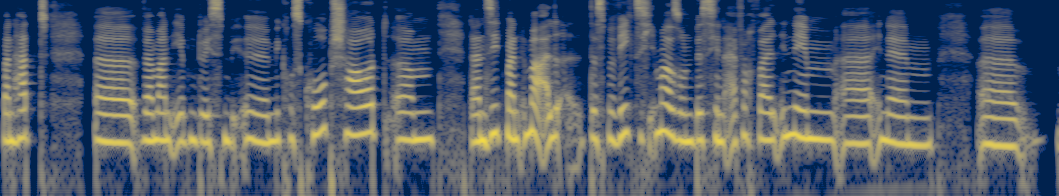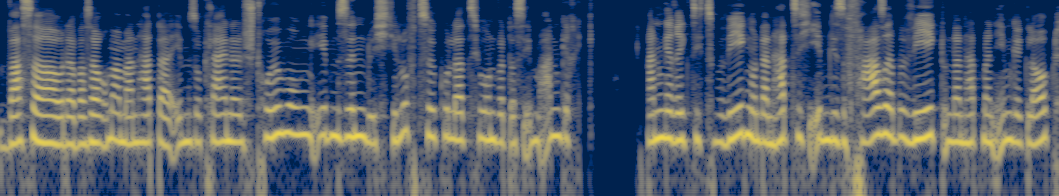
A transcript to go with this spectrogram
man hat äh, wenn man eben durchs äh, Mikroskop schaut, ähm, dann sieht man immer, alle, das bewegt sich immer so ein bisschen, einfach weil in dem, äh, in dem äh, Wasser oder was auch immer man hat, da eben so kleine Strömungen eben sind. Durch die Luftzirkulation wird das eben angeregt, angeregt, sich zu bewegen und dann hat sich eben diese Faser bewegt und dann hat man eben geglaubt,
